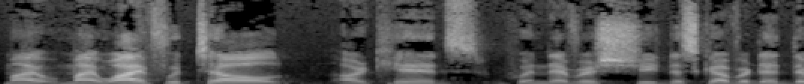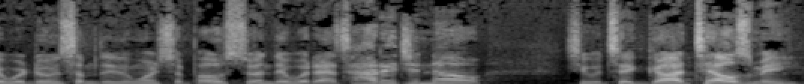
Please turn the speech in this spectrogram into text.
my, my wife would tell our kids whenever she discovered that they were doing something they weren't supposed to, and they would ask, How did you know? She would say, God tells me.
